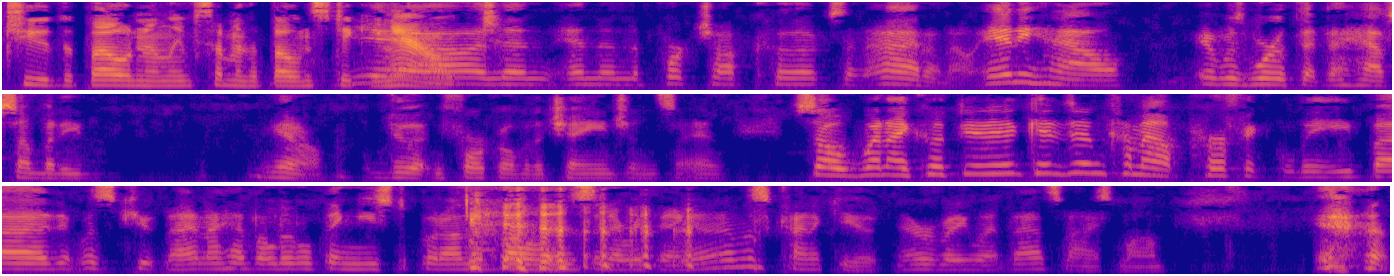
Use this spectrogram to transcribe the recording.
to the bone and leave some of the bone sticking yeah, out. and then and then the pork chop cooks, and I don't know. Anyhow, it was worth it to have somebody, you know, do it and fork over the change and and so when I cooked it, it didn't come out perfectly, but it was cute, and I had the little thing used to put on the bones and everything, and it was kind of cute. Everybody went, "That's nice, mom." but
